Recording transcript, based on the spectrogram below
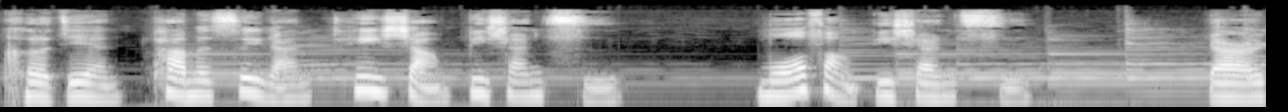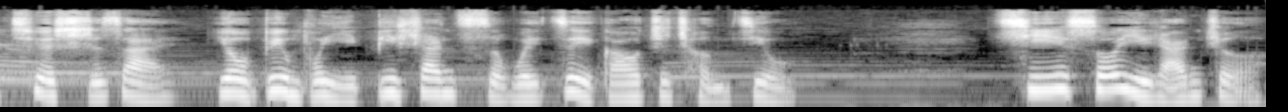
可见，他们虽然推赏碧山词，模仿碧山词，然而却实在又并不以碧山词为最高之成就。其所以然者，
